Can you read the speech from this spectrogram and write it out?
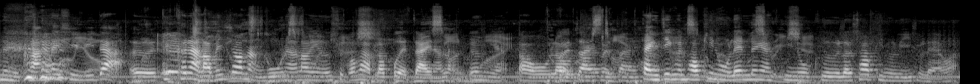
หนึ่งครั้งในชีวิตอะเออที่ขนาดเราไม่ชอบหนังบู๊นะ เรายังรู้สึกว่าแบบเราเปิดใจนะหนังเรื่องเนี้ยเราเราเปิดใจเปิดใจ แต่จริงๆเป็นเพราะคีนูเล่นด้วยไงคีนูคือเราชอบ Keanu Reeves อยู่แล้วอะ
